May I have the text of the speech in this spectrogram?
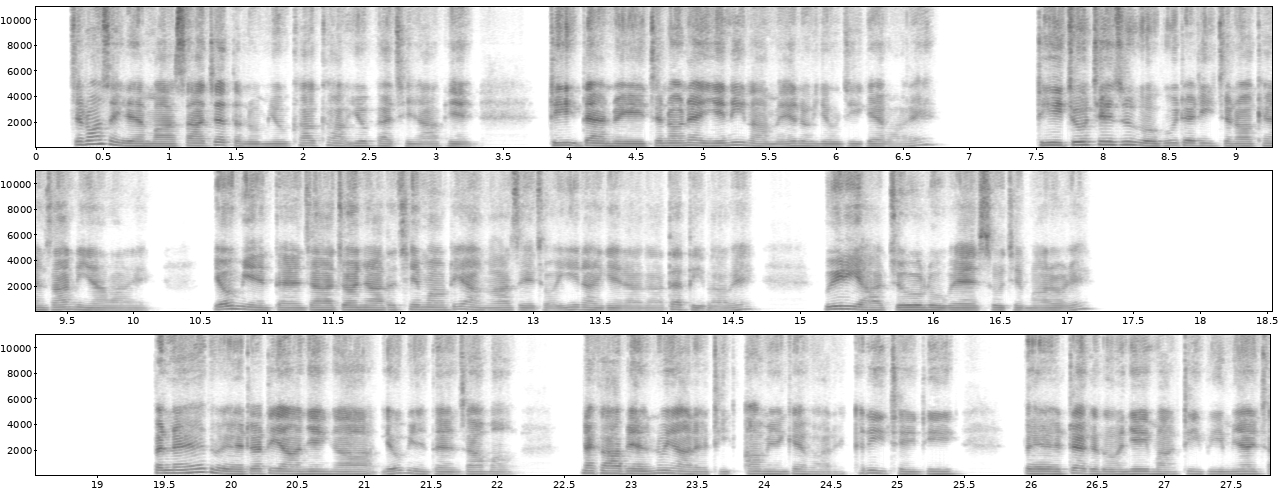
။ကျွန်တော်စိတ်ထဲမှာစာချက်တလိုမျိုးခောက်ခောက်ရွတ်ဖတ်ခြင်းအပြင် ဒီအတန်တွေကျွန်တော်နဲ့ရင်းနှီးလာမယ်လို့ယုံကြည်ခဲ့ပါတယ်။ဒီအကျိုးကျေးဇူးကိုအခုတည်းကကျွန်တော်ခံစားနေရပါတယ်။ရုပ်မြင်တန်ကြားကြောညာတချင်းပေါင်း150ကျော်ရေးနိုင်ခဲ့တာကတတ်သေးပါပဲ။ဝိရိယကျိုးလိုပဲဆိုချင်ပါတော့တယ်။ပလဲတွေတတိယငိမ့်ကရုပ်မြင်တန်ကြားမှာနှကပြန်လွှင့်ရတဲ့အထိအောင်မြင်ခဲ့ပါတယ်။အဲ့ဒီချိန်ထိဘယ်တက်ကတော်ငိမ့်မှာတီဗီမရိုက်ကြ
